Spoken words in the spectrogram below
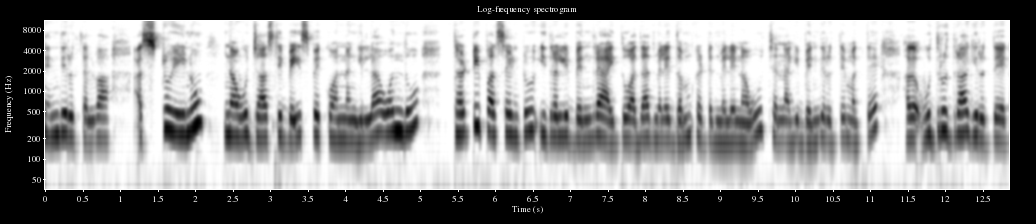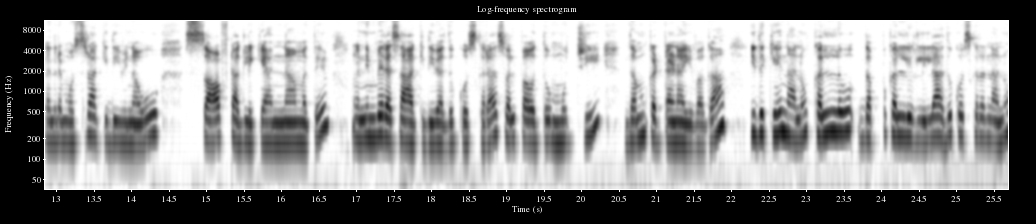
ನೆಂದಿರುತ್ತಲ್ವ? ಅಷ್ಟು ಏನು ನಾವು ಜಾಸ್ತಿ ಬೇಯಿಸ್ಬೇಕು ಅನ್ನೋಂಗಿಲ್ಲ. ಒಂದು ತರ್ಟಿ ಪರ್ಸೆಂಟು ಇದರಲ್ಲಿ ಬೆಂದರೆ ಆಯಿತು. ಅದಾದಮೇಲೆ ದಮ್ ಕಟ್ಟಿದ ಮೇಲೆ ನಾವು ಚೆನ್ನಾಗಿ ಬೆಂದಿರುತ್ತೆ ಮತ್ತು ಉದ್ರುದ್ರಾಗಿರುತ್ತೆ. ಯಾಕಂದರೆ ಮೊಸರು ಹಾಕಿದ್ದೀವಿ ನಾವು. ಸಾಫ್ಟ್ ಆಗಲಿಕ್ಕೆ ಅನ್ನ ಮತ್ತು ನಿಂಬೆ ರಸ ಹಾಕಿದ್ದೀವಿ ಅದಕ್ಕೋಸ್ಕರ. ಸ್ವಲ್ಪ ಹೊತ್ತು ಮುಚ್ಚಿ ದಮ್ ಕಟ್ಟೋಣ ಇವಾಗ. ಇದಕ್ಕೆ ನಾನು ಕಲ್ಲು, ದಪ್ಪ ಕಲ್ಲಿರಲಿಲ್ಲ. ಅದಕ್ಕೋಸ್ಕರ ನಾನು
